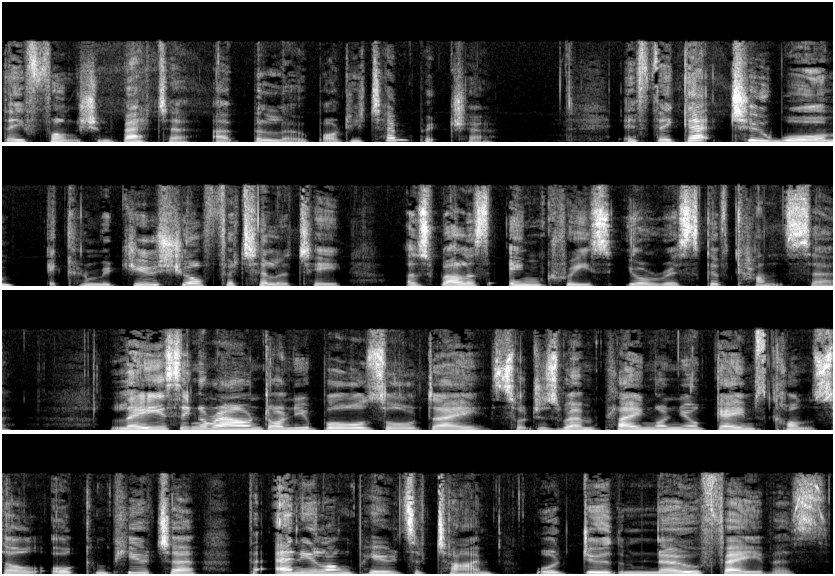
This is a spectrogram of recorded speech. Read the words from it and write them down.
they function better at below body temperature. If they get too warm, it can reduce your fertility as well as increase your risk of cancer. Lazing around on your balls all day, such as when playing on your games console or computer for any long periods of time, will do them no favours.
